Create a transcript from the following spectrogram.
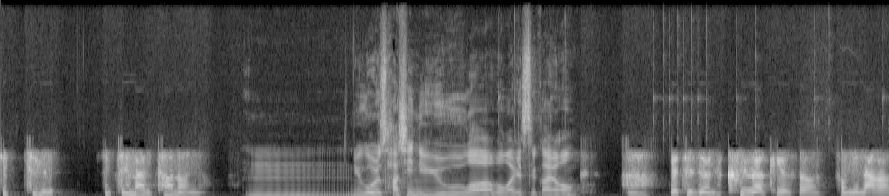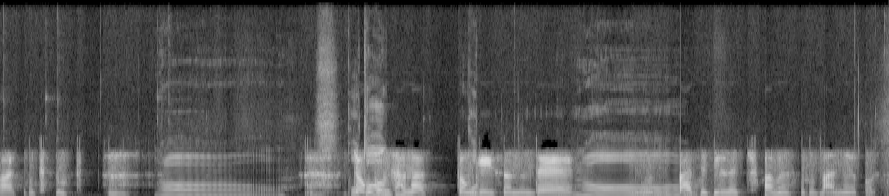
17 17만 천 원이요. 음, 이걸 사신 이유가 뭐가 있을까요? 아, 며칠 전에 급락해서 손이 나가가지고 잘못 어, 조금 보통 사놨 던 보- 게 있었는데 어, 빠지길래 추가 매수를 많이 해버렸어요.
